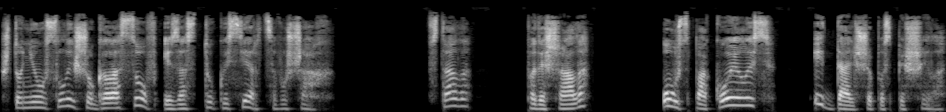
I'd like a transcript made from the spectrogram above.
что не услышу голосов из-за стука сердца в ушах. Встала, подышала, успокоилась и дальше поспешила.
